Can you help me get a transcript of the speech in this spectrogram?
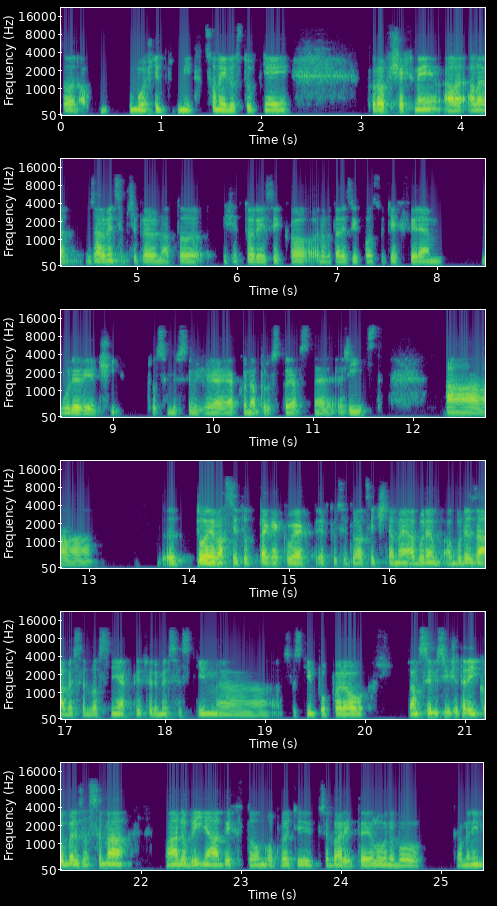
co, no, umožnit mít co nejdostupněji pro všechny, ale, ale zároveň se připravil na to, že to riziko, nebo ta rizikovost u těch firm bude větší. To si myslím, že je jako naprosto jasné říct. A to je vlastně to tak, jako jak, jak tu situaci čteme a bude, a bude záviset vlastně, jak ty firmy se s tím, uh, se s tím poperou. Tam si myslím, že ten e-commerce zase má, má dobrý náběh v tom oproti třeba retailu nebo kamenným,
